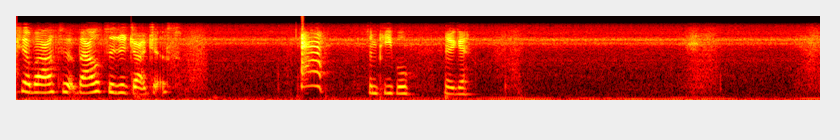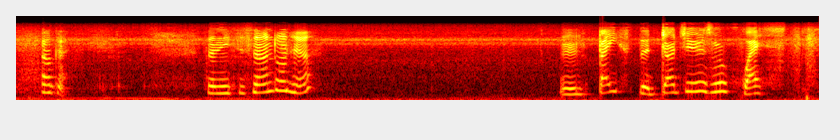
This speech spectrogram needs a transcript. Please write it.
shall bow to, bow to the judges. Ah! Some people. There you go. Okay. So I need to stand on here. And face the judge's requests.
